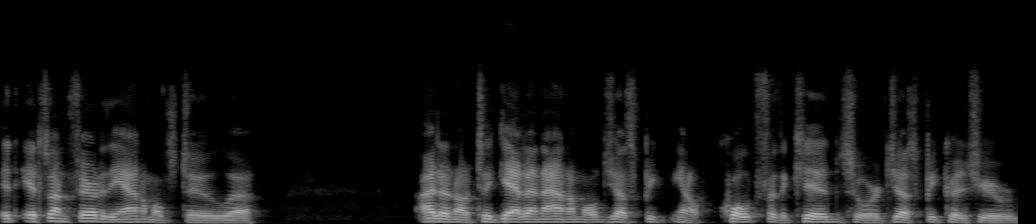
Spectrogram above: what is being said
it it's unfair to the animals to uh, i don't know to get an animal just be you know quote for the kids or just because you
